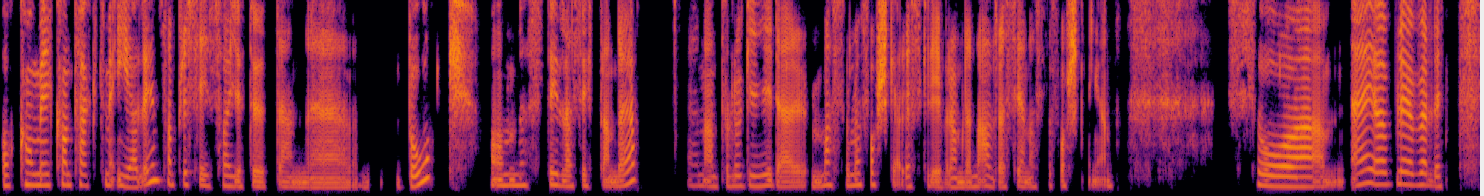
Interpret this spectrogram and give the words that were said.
Och kom i kontakt med Elin som precis har gett ut en eh, bok om stillasittande. En antologi där massor med forskare skriver om den allra senaste forskningen. Så nej, jag blev väldigt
